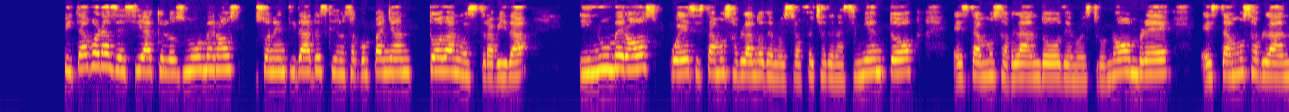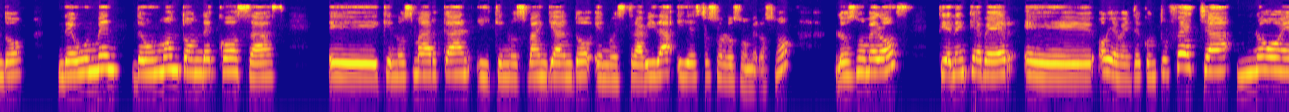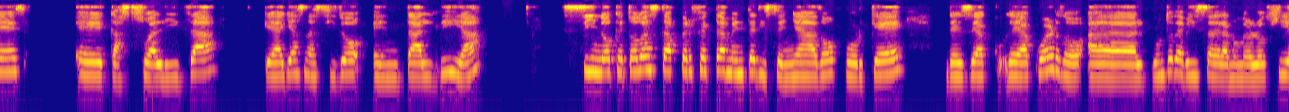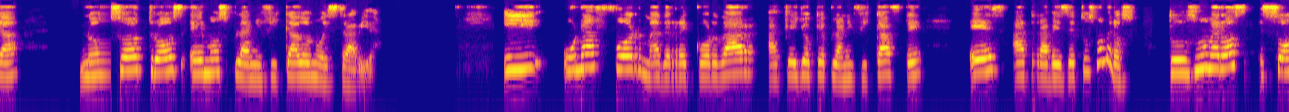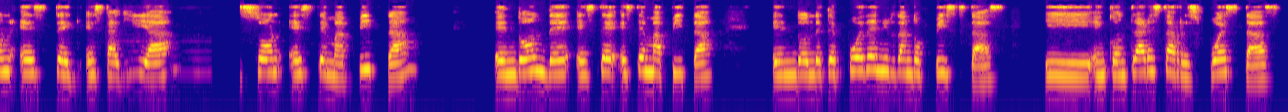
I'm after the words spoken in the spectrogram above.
Pitágoras decía que los números son entidades que nos acompañan toda nuestra vida y números, pues estamos hablando de nuestra fecha de nacimiento, estamos hablando de nuestro nombre, estamos hablando de un, de un montón de cosas eh, que nos marcan y que nos van guiando en nuestra vida y estos son los números, ¿no? Los números tienen que ver, eh, obviamente, con tu fecha, no es eh, casualidad que hayas nacido en tal día, sino que todo está perfectamente diseñado porque desde de acuerdo al punto de vista de la numerología, nosotros hemos planificado nuestra vida. Y una forma de recordar aquello que planificaste es a través de tus números. Tus números son este, esta guía, son este mapita, en donde este, este mapita, en donde te pueden ir dando pistas y encontrar estas respuestas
